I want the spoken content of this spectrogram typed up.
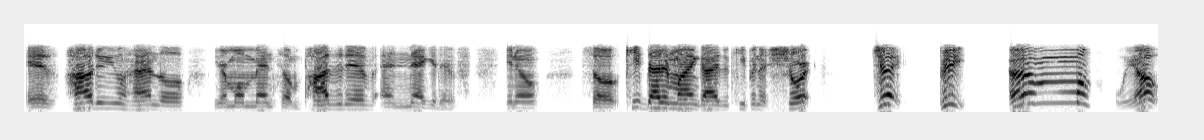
is how do you handle your momentum, positive and negative, you know? So keep that in mind guys. We're keeping it short. J B M we out.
